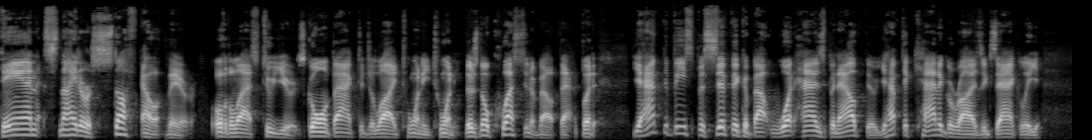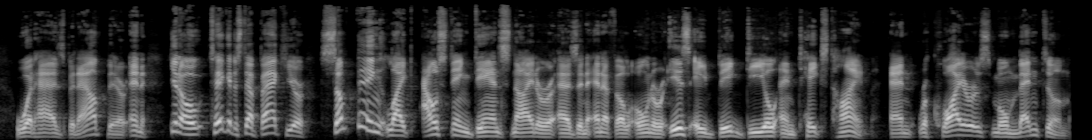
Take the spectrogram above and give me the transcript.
Dan Snyder stuff out there over the last two years, going back to July 2020. There's no question about that. But you have to be specific about what has been out there. You have to categorize exactly what has been out there. And, you know, take it a step back here, something like ousting Dan Snyder as an NFL owner is a big deal and takes time and requires momentum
